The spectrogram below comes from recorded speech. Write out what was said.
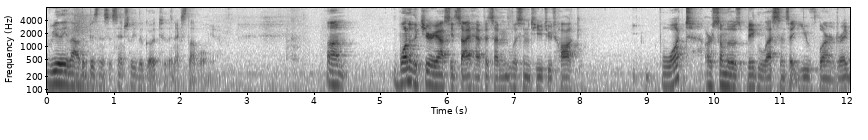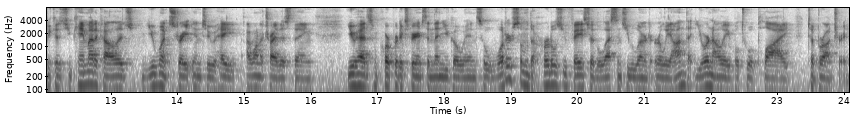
really allow the business essentially to go to the next level. Yeah. Um, one of the curiosities I have as I'm listening to you two talk, what are some of those big lessons that you've learned, right? Because you came out of college, you went straight into, hey, I want to try this thing. You had some corporate experience and then you go in. So, what are some of the hurdles you faced or the lessons you learned early on that you're now able to apply to Broadtree?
